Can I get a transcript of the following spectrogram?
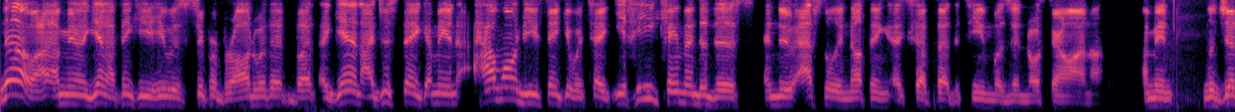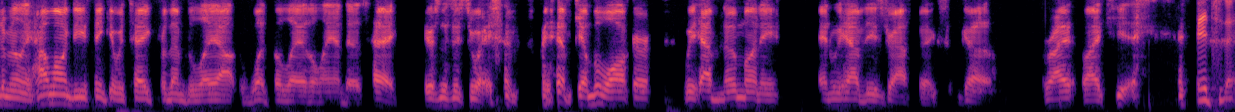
No, I, mean, again, I think he, he was super broad with it. But again, I just think, I mean, how long do you think it would take if he came into this and knew absolutely nothing except that the team was in North Carolina? I mean, legitimately, how long do you think it would take for them to lay out what the lay of the land is? Hey, here's the situation. We have Kemba Walker, we have no money, and we have these draft picks. Go. Right? Like yeah. it's uh,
